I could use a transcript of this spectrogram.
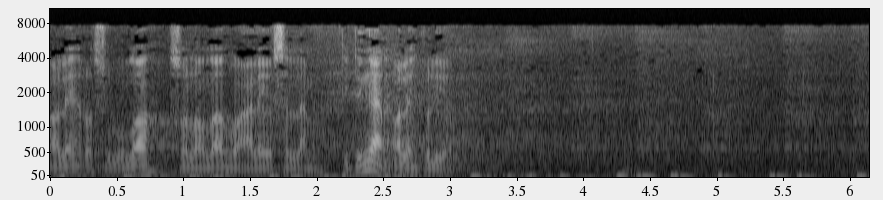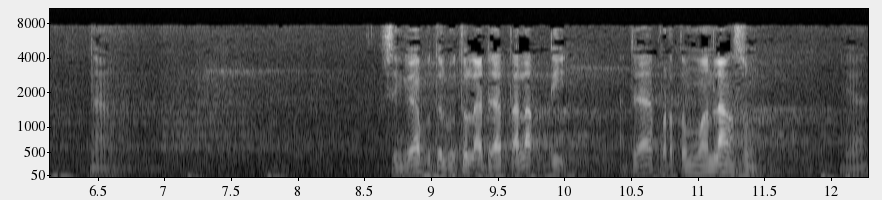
oleh Rasulullah Shallallahu Alaihi Wasallam. Didengar oleh beliau. Nah, sehingga betul-betul ada talakti, ada pertemuan langsung, ya,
